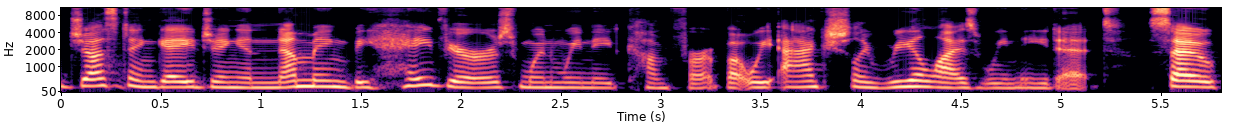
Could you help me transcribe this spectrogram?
just engaging in numbing behaviors when we need comfort, but we actually realize we need it. So,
